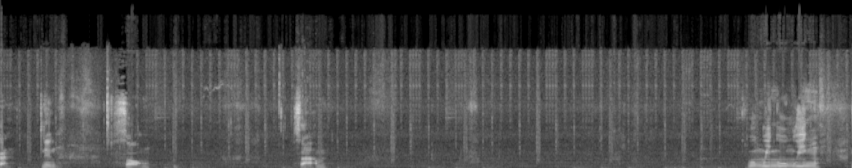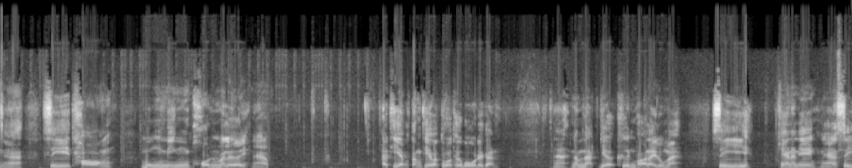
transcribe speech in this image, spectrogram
กัน 1 2 3วุงวิงวุงวิงนะฮะสีทองมุ้งมิ้งพ่นมาเลยนะครับ ถ้าเทียบต้องเทียบกับตัวเทอร์โบด้วยกันนะน้ำหนักเยอะขึ้นเพราะอะไรรู้ไหมสี แค่นั้นเองนะฮะสี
